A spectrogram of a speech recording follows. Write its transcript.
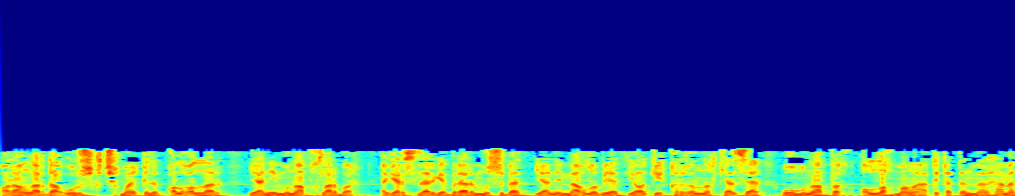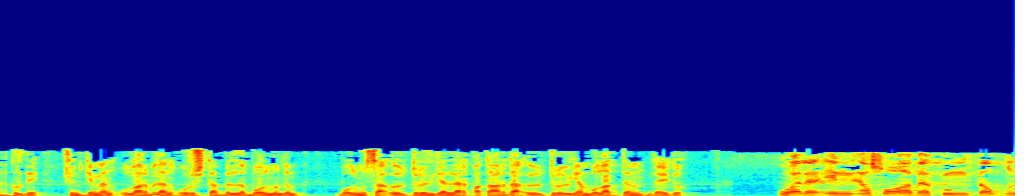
Араңларда урышқа чықмай қилип қалғанлар, яғни мунафиқлар бар. Әгәр сілерге бірәр мусибат, яғни мәғлубият яки қырғынлық келсе, о мунафиқ Аллах маңа хақиқатан мәрхәмәт қылды. Чөнки мен улар белән урышта билле болмадым. Болмаса өлтүрілгенлер қатарда өлтүрілген болаттым, дейді. ولئن أصابكم فضل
